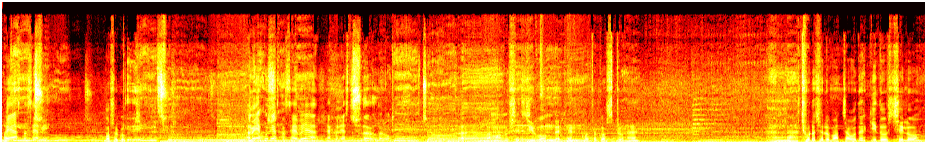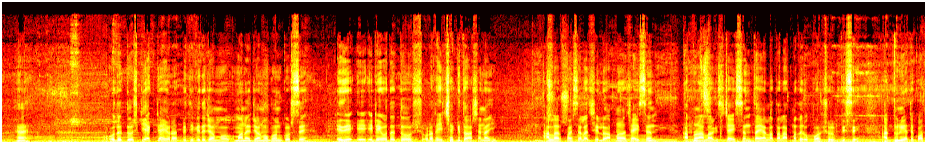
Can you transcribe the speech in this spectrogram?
ভাই আসতেছি আমি। বসো কবি। আমি এখনই আসতেছি হ্যাঁ ভাইয়া? এখনই আসতেছি দাঁড়াও দাঁড়াও। আরে আল্লাহ মানুষের জীবন দেখেন কত কষ্ট হ্যাঁ? আল্লাহ, ছোট ছোট বাচ্চা, ওদের কি দোষ ছিল? হ্যাঁ? ওদের দোষ কি একটাই? ওরা পৃথিবীতে জন্ম মানে জন্মগ্রহণ করছে। এটাই ওদের দোষ। ওরা তো ইচ্ছাকৃত আসে নাই। আল্লাহর ফয়সালা ছিল, আপনারা চাইছেন। আপনারা আল্লাহর কাছে চাইছেন, তাই আল্লাহ তালা আপনাদের উপহার স্বরূপ দিছে। আর দুনিয়াতে কত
